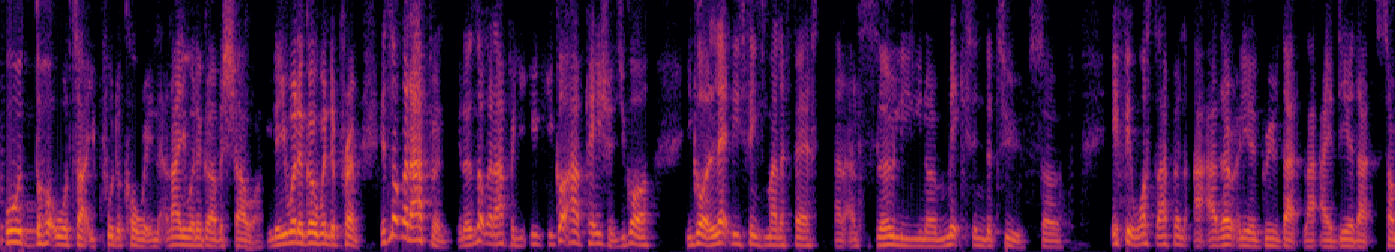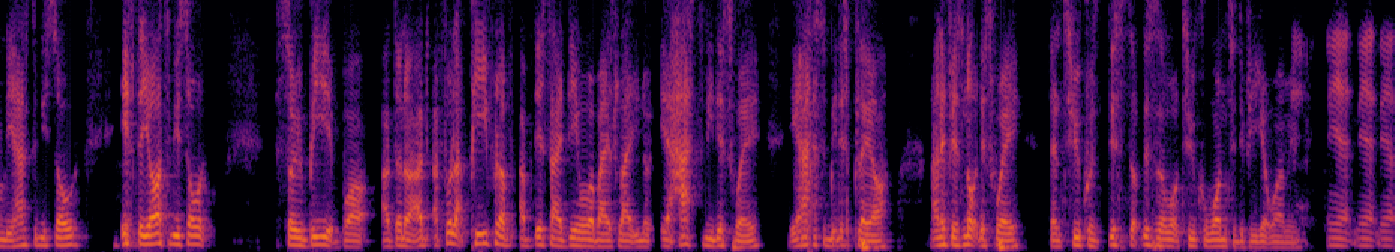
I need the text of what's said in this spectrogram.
poured the hot water out you poured the cold water in and now you want to go have a shower you know you want to go win the prem it's not gonna happen you know it's not gonna happen you, you, you gotta have patience you gotta you gotta let these things manifest and, and slowly you know mix in the two so if it was to happen I, I don't really agree with that like idea that somebody has to be sold if they are to be sold so be it. But I don't know. I, I feel like people have, have this idea whereby it's like, you know, it has to be this way. It has to be this player. And if it's not this way, then Tuchel's this this isn't what Tuchel wanted, if you get what I mean. Yeah, yeah, yeah.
